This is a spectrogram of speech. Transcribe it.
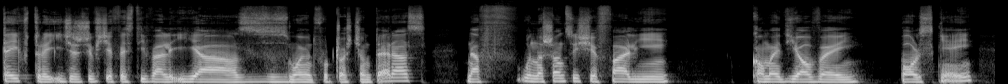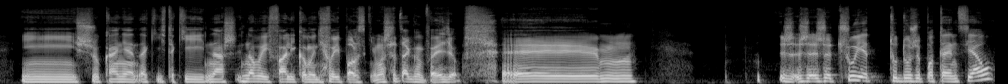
tej, w której idzie rzeczywiście festiwal i ja z, z moją twórczością teraz, na unoszącej się fali komediowej polskiej, i szukania jakiejś takiej nasz, nowej fali komediowej polskiej, może tak bym powiedział. Że, że, że czuję tu duży potencjał.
